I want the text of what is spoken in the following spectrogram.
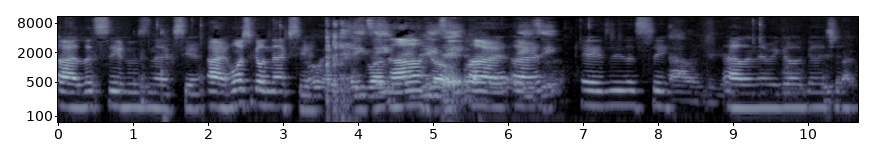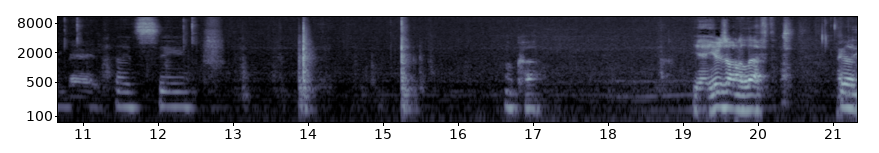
All right, let's see who's next here. All right, who wants to go next here? Oh, AZ. Uh, AZ. all right, all right. AZ. Hey, Z, let's see. Alan, Alan, there we go, This guys. about to be bad. Let's see. Okay. Yeah, yours on the left. Good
